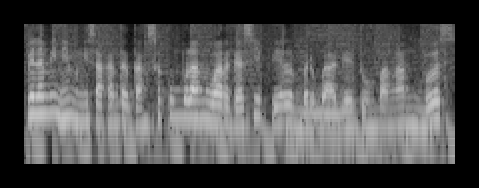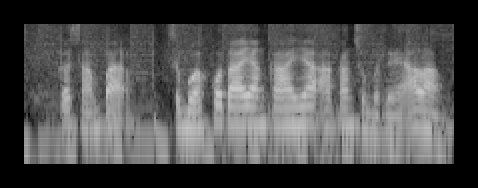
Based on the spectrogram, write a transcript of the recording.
Film ini mengisahkan tentang sekumpulan warga sipil berbagai tumpangan bus ke Sampar, sebuah kota yang kaya akan sumber daya alam.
